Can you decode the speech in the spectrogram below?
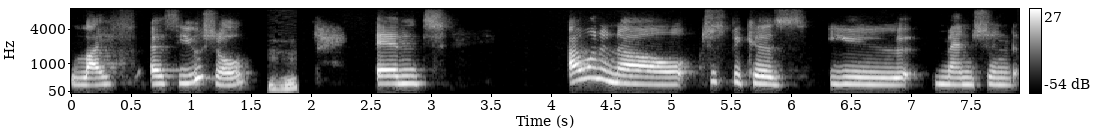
life as usual. Mm-hmm. And I want to know just because you mentioned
